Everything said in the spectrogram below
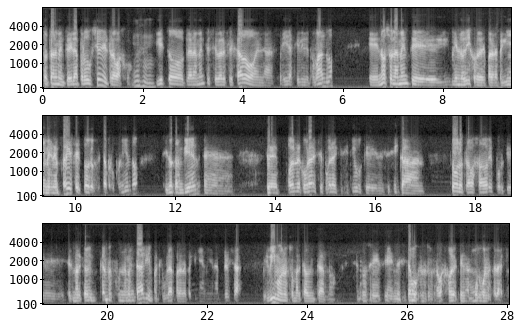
Totalmente, de la producción y el trabajo. Y esto claramente se ve reflejado en las medidas que viene tomando. Eh, no solamente, bien lo dijo, para la pequeña y media empresa y todo lo que está proponiendo, sino también eh, poder recobrar ese poder adquisitivo que necesitan todos los trabajadores porque el mercado interno es fundamental y en particular para la pequeña y mediana empresa vivimos nuestro mercado interno. Entonces eh, necesitamos que nuestros trabajadores tengan muy buenos salarios.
